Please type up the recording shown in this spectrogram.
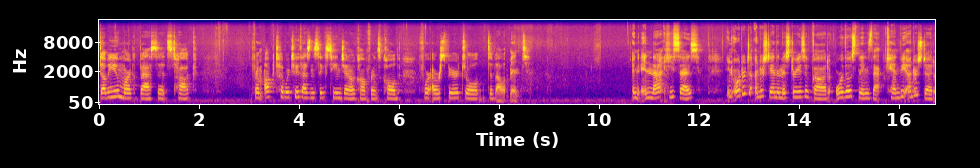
W. Mark Bassett's talk from October 2016 General Conference called For Our Spiritual Development. And in that, he says, In order to understand the mysteries of God, or those things that can be understood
